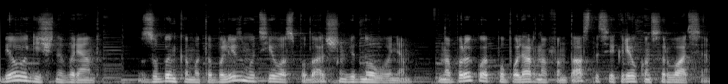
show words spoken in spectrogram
Біологічний варіант зупинка метаболізму тіла з подальшим відновленням, наприклад, популярна в фантастиці кріоконсервація.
